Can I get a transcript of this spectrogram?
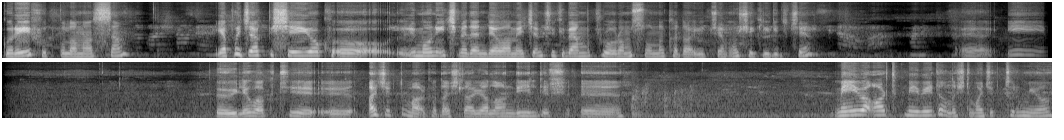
greyfurt bulamazsam yapacak bir şey yok. O, limonu içmeden devam edeceğim. Çünkü ben bu programın sonuna kadar gideceğim. O şekilde gideceğim. Ee, iyi. Öğle vakti e, acıktım arkadaşlar yalan değildir. E, meyve artık meyveye de alıştım acıktırmıyor.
